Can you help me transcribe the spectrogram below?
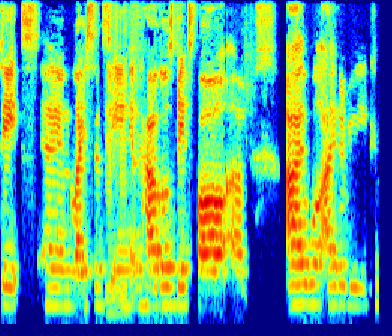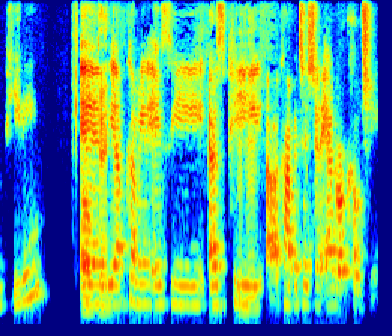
dates and licensing mm-hmm. and how those dates fall, um, I will either be competing okay. in the upcoming ACSP mm-hmm. uh, competition and or coaching.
